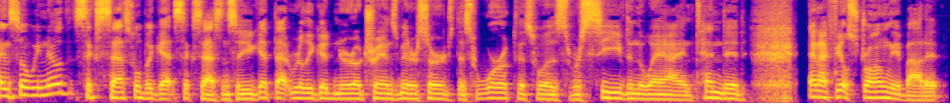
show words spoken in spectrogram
And so we know that success will beget success. And so you get that really good neurotransmitter surge. This worked. This was received in the way I intended. And I feel strongly about it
